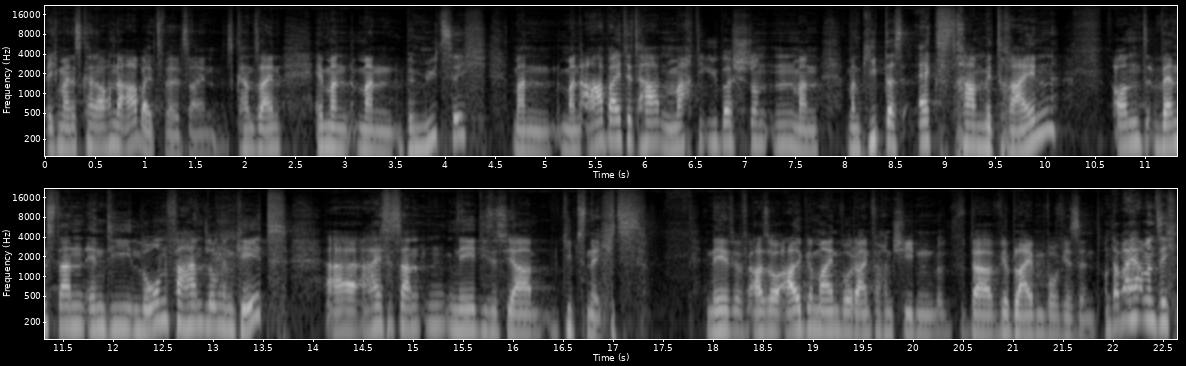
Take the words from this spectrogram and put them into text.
Ich meine, es kann auch in der Arbeitswelt sein. Es kann sein, hey, man, man bemüht sich, man, man arbeitet hart, man macht die Überstunden, man, man gibt das extra mit rein. Und wenn es dann in die Lohnverhandlungen geht, äh, heißt es dann, hm, nee, dieses Jahr gibt es nichts. Nee, also allgemein wurde einfach entschieden, da wir bleiben, wo wir sind. Und dabei hat man sich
